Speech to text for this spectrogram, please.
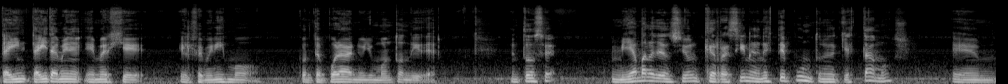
De ahí, también emerge el feminismo contemporáneo y un montón de ideas. Entonces, me llama la atención que recién en este punto en el que estamos, em,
